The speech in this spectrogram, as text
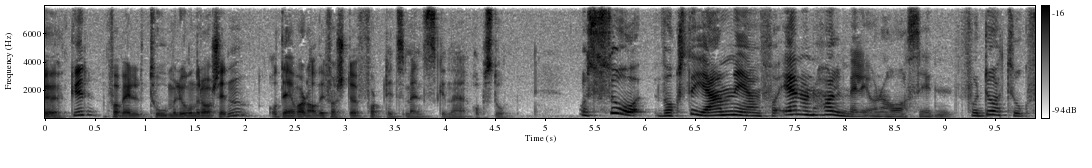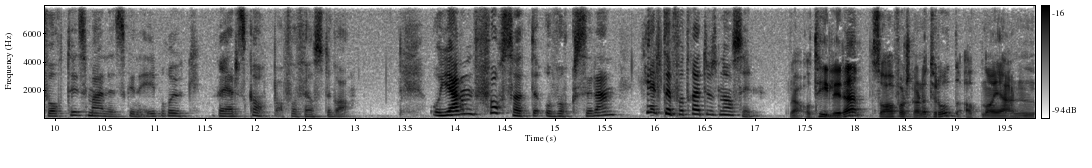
øker for vel to millioner år siden. Og det var da de første fortidsmenneskene oppsto. Og så vokste hjernen igjen for 1,5 millioner år siden, for da tok fortidsmenneskene i bruk redskaper for første gang. Og hjernen fortsatte å vokse den helt til for 3000 år siden. Ja, og Tidligere så har forskerne trodd at når hjernen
